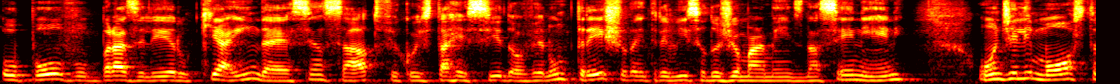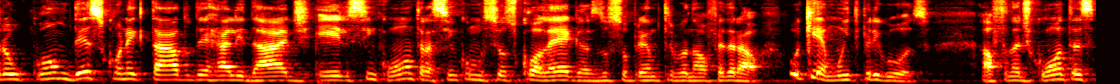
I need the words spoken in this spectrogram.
o povo brasileiro, que ainda é sensato, ficou estarrecido ao ver um trecho da entrevista do Gilmar Mendes na CNN, onde ele mostra o quão desconectado da realidade ele se encontra, assim como seus colegas do Supremo Tribunal Federal, o que é muito perigoso. Afinal de contas,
